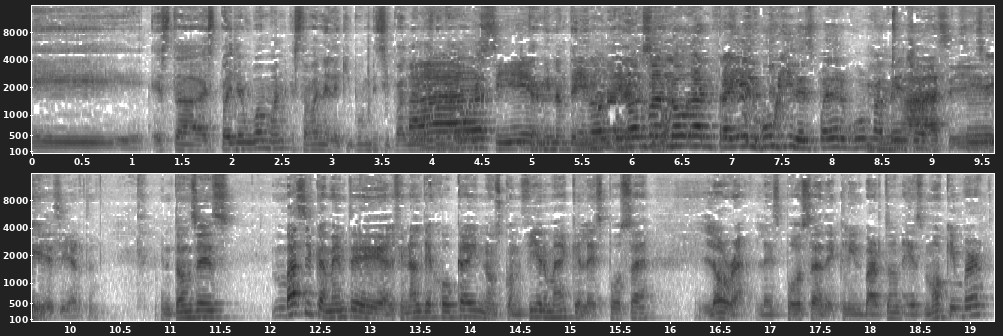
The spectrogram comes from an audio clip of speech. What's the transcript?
eh, esta Spider-Woman estaba en el equipo principal de los Ah, Vengadores sí. y en- terminan en, teniendo Ol- una en relación. Logan trae el boogie de Spider-Woman, de hecho. Ah, sí, sí, es cierto. Entonces, básicamente al final de Hawkeye nos confirma que la esposa Laura, la esposa de Clint Barton, es Mockingbird,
